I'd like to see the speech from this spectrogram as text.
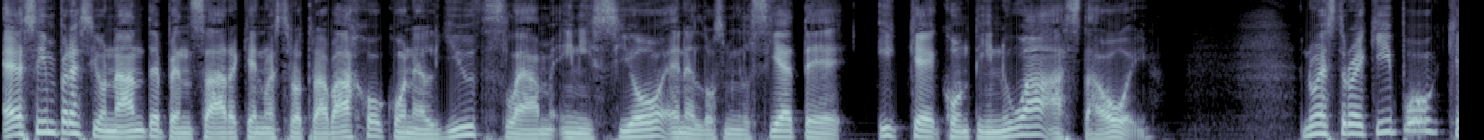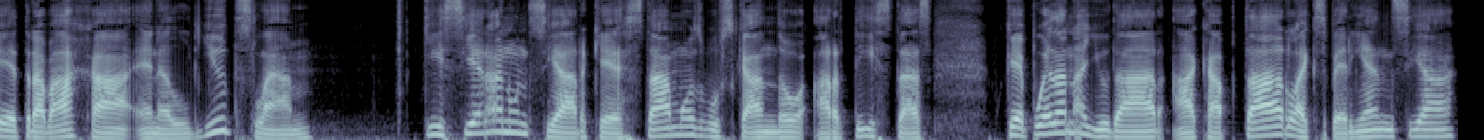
Es impresionante pensar que nuestro trabajo con el Youth Slam inició en el 2007 y que continúa hasta hoy. Nuestro equipo que trabaja en el Youth Slam quisiera anunciar que estamos buscando artistas que puedan ayudar a captar la experiencia,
